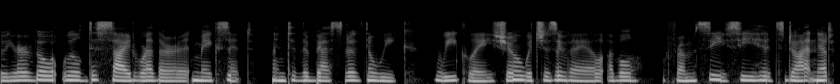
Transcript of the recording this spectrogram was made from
Your vote will decide whether it makes it into the best of the week weekly show which is available from cchits.net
